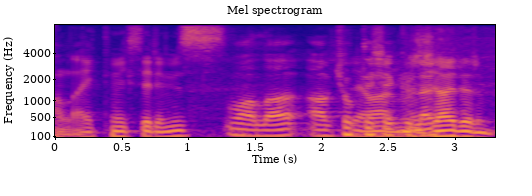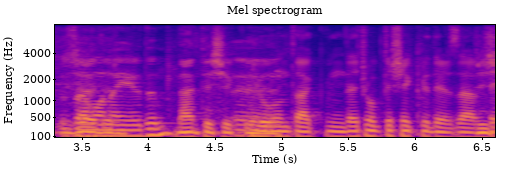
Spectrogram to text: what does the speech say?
Vallahi eklemek istediğimiz Vallahi abi çok Devam. teşekkürler. Rica ederim. Rica Zaman ederim. ayırdın. Ben teşekkür ederim. yoğun takvimde çok teşekkür ederiz abi Rica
